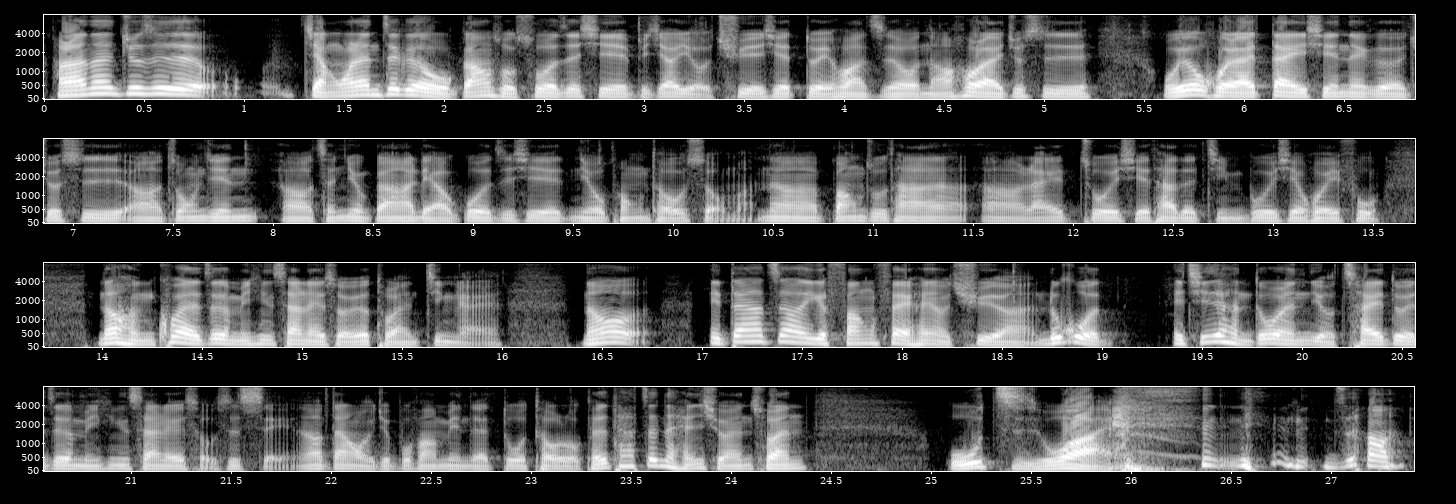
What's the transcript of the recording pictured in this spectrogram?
好了，那就是讲完了这个我刚刚所说的这些比较有趣的一些对话之后，然后后来就是我又回来带一些那个就是啊、中间啊、呃、曾经有跟他聊过这些牛棚投手嘛，那帮助他啊、来做一些他的颈部一些恢复。然后很快这个明星三垒手又突然进来，然后诶、大家知道一个方费很有趣啊，如果诶、其实很多人有猜对这个明星三垒手是谁，然后当然我就不方便再多透露，可是他真的很喜欢穿。五指袜，你 你知道吗？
